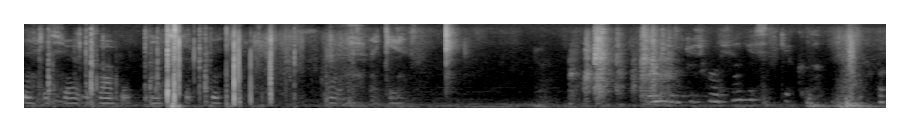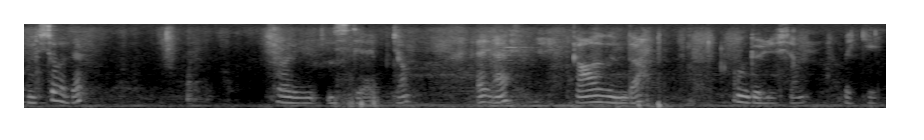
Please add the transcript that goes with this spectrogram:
neyse şöyle bir kahveden çıkıp. Evet peki. Bakın şöyle. Şöyle işte yapacağım. Eğer yarın da onu görürsem bekleyin.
